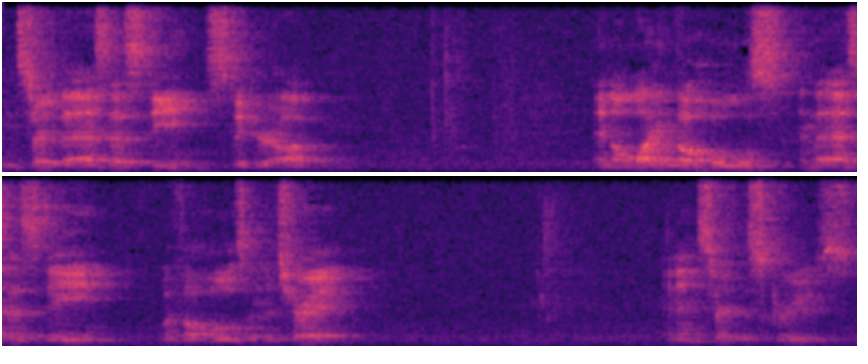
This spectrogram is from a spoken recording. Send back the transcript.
Insert the SSD sticker up and align the holes in the SSD with the holes in the tray and insert the screws.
